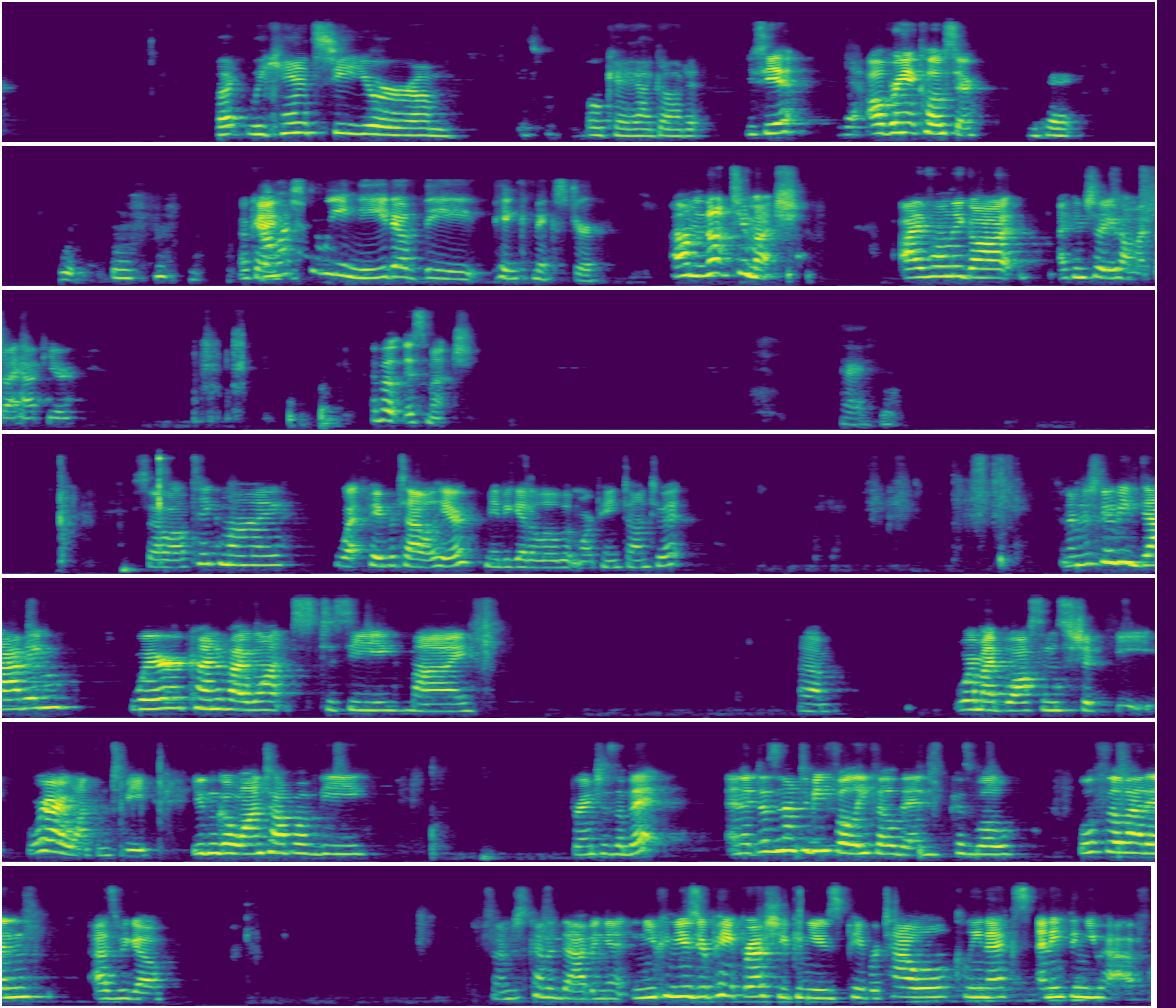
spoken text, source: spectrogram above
But we can't see your, um, okay, I got it. You see it? Yeah. I'll bring it closer. Okay. Okay. How much do we need of the pink mixture? Um, not too much. I've only got, I can show you how much I have here. About this much. Okay. So I'll take my wet paper towel here, maybe get a little bit more paint onto it. And I'm just gonna be dabbing where kind of I want to see my, um, where my blossoms should be, where I want them to be. You can go on top of the branches a bit, and it doesn't have to be fully filled in because we'll, we'll fill that in as we go. So I'm just kind of dabbing it. And you can use your paintbrush, you can use paper towel, Kleenex, anything you have.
